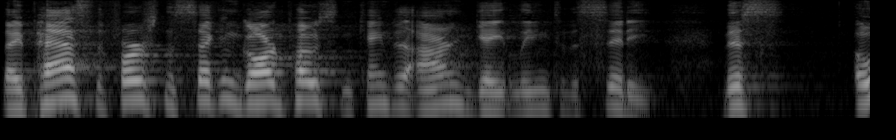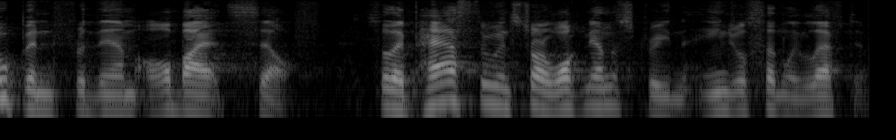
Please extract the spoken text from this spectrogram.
They passed the first and the second guard posts and came to the iron gate leading to the city. This opened for them all by itself. So they passed through and started walking down the street, and the angel suddenly left him.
